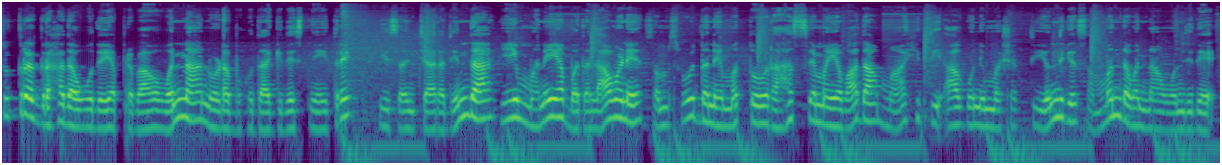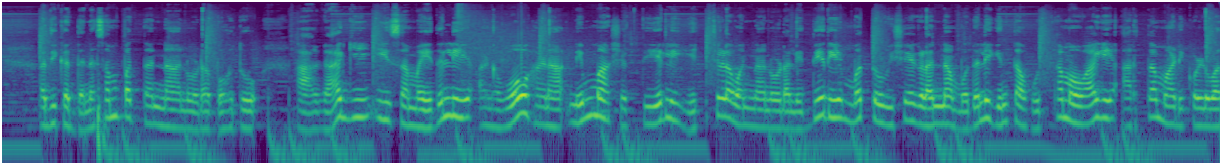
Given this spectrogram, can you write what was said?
ಶುಕ್ರ ಗ್ರಹದ ಉದಯ ಪ್ರಭಾವವನ್ನು ನೋಡಬಹುದಾಗಿದೆ ಸ್ನೇಹಿತರೆ. ಈ ಸಂಚಾರದಿಂದ ಈ ಮನೆಯ ಬದಲಾವಣೆ, ಸಂಶೋಧನೆ ಮತ್ತು ರಹಸ್ಯಮಯವಾದ ಮಾಹಿತಿ ಹಾಗೂ ನಿಮ್ಮ ಶಕ್ತಿಯೊಂದಿಗೆ ಸಂಬಂಧವನ್ನು ಹೊಂದಿದೆ. ಅಧಿಕ ಧನ ಸಂಪತ್ತನ್ನು ನೋಡಬಹುದು. ಹಾಗಾಗಿ ಈ ಸಮಯದಲ್ಲಿ ಹಣವೋ ಹಣ, ನಿಮ್ಮ ಶಕ್ತಿಯಲ್ಲಿ ಹೆಚ್ಚಳವನ್ನು ನೋಡಲಿದ್ದೀರಿ ಮತ್ತು ವಿಷಯಗಳನ್ನು ಮೊದಲಿಗಿಂತ ಉತ್ತಮವಾಗಿ ಅರ್ಥ ಮಾಡಿಕೊಳ್ಳುವ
